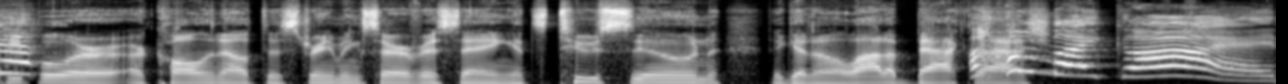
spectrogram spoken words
People are, are calling out the streaming service saying it's too soon. They're getting a lot of backlash. Oh my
